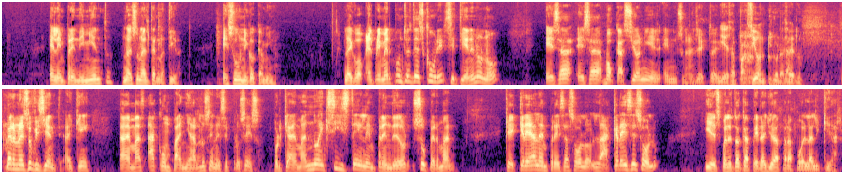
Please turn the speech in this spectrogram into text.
el emprendimiento no es una alternativa, es su único camino. Le digo, el primer punto es descubrir si tienen o no esa, esa vocación y en su proyecto de vida. Y esa pasión por hacerlo. Pero no es suficiente, hay que además acompañarlos en ese proceso, porque además no existe el emprendedor Superman, que crea la empresa solo, la crece solo y después le toca pedir ayuda para poderla liquidar.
